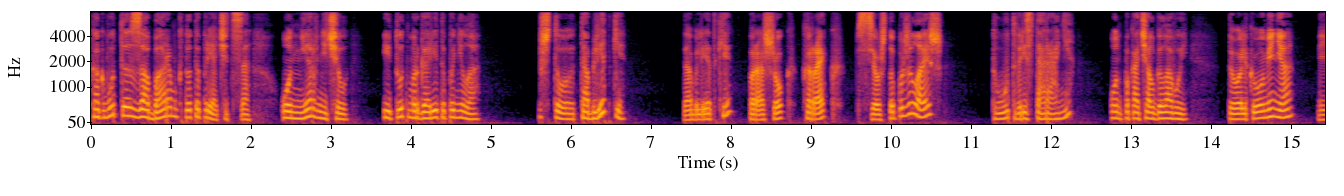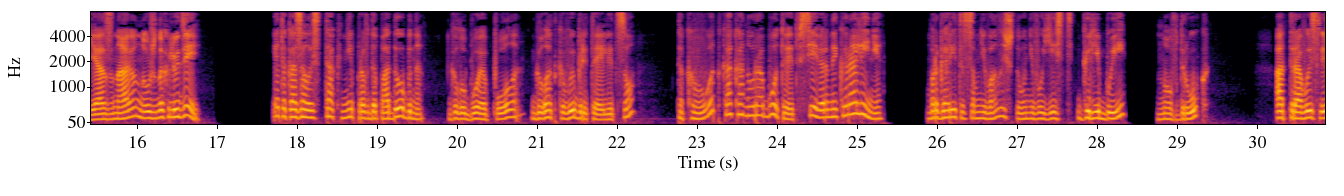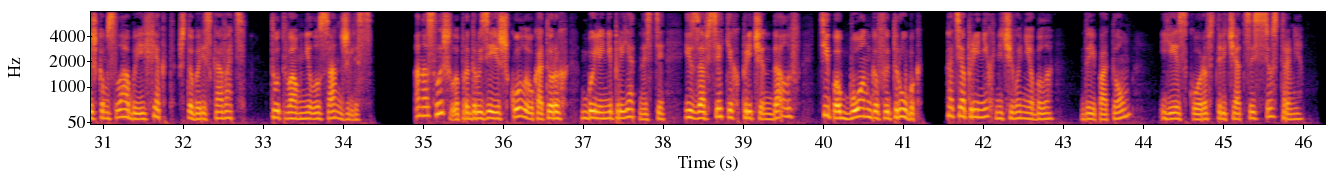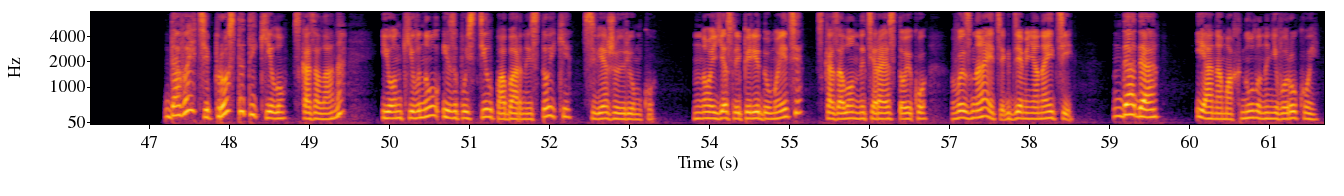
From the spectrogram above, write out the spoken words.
как будто за баром кто-то прячется. Он нервничал, и тут Маргарита поняла. Что, таблетки? Таблетки, порошок, крэк, все, что пожелаешь. Тут, в ресторане? Он покачал головой. Только у меня. Я знаю нужных людей. Это казалось так неправдоподобно. Голубое поло, гладко выбритое лицо. Так вот, как оно работает в Северной Каролине. Маргарита сомневалась, что у него есть грибы, но вдруг... От травы слишком слабый эффект, чтобы рисковать. Тут вам не Лос-Анджелес. Она слышала про друзей из школы, у которых были неприятности из-за всяких причиндалов, типа бонгов и трубок, хотя при них ничего не было. Да и потом, ей скоро встречаться с сестрами. «Давайте просто текилу», — сказала она, и он кивнул и запустил по барной стойке свежую рюмку. «Но если передумаете», — сказал он, натирая стойку, — «вы знаете, где меня найти». «Да-да», — и она махнула на него рукой.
